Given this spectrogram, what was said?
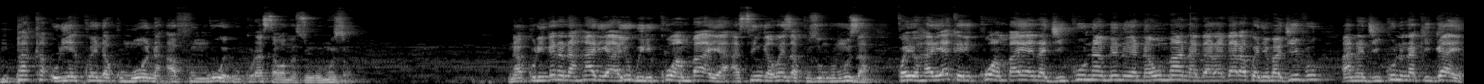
mpaka uliyekwenda kumwona afungue ukurasa wa mazungumzo. Na kulingana na hali ya Ayubu ilikuwa mbaya, asingeweza kuzungumza. Kwa hiyo hali yake ilikuwa mbaya, anajikuna, meno yanauma, anagaragara kwenye majivu, anajikuna na kigae,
